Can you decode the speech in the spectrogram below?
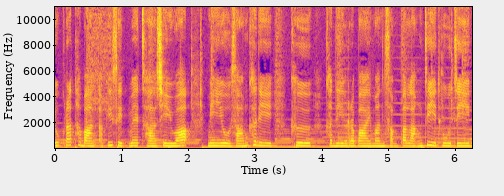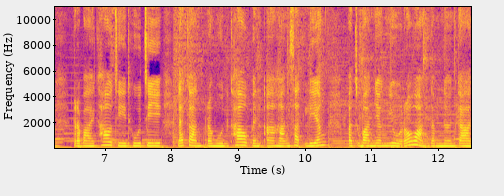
ยุครัฐบาลอภิสิทธิ์เวชชาชีวะ มีอยู่ 3 คดี คือ คดีระบายมันสำปะหลัง G2G ระบายข้าว G2G และการประมูลข้าวเป็นอาหารสัตว์เลี้ยง ปัจจุบันยังอยู่ระหว่างดำเนินการ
